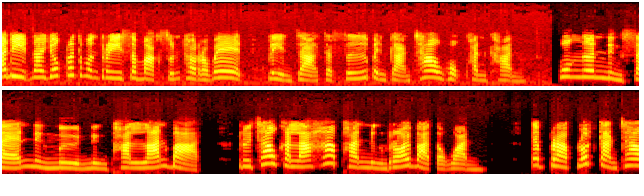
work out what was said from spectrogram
อดีตนายกรัฐมนตรีสมัครสุนทรเวชเปลี่ยนจากจัดซื้อเป็นการเช่า 6,000 คัน วงเงิน 111,000 ล้านบาท หรือเช่าคันละ 5,100 บาทต่อวัน แต่ปรับลดการเช่า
